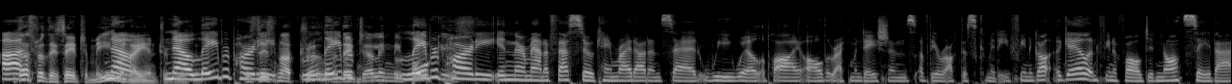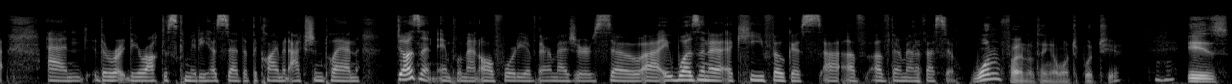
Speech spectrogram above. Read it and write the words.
Uh, That's what they say to me now, when I interview now them. Labour Party, Is this not true? Labour, Are they telling me Labour? Party in their manifesto came right out and said we will apply all the recommendations of the Oireachtas Committee. Fine Gael and Fianna Fáil did not say that, and the the Oireachtas Committee has said that the Climate Action Plan doesn't implement all 40 of their measures. So uh, it wasn't a, a key focus uh, of of their manifesto. One final thing I want to put to you Mm-hmm. is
